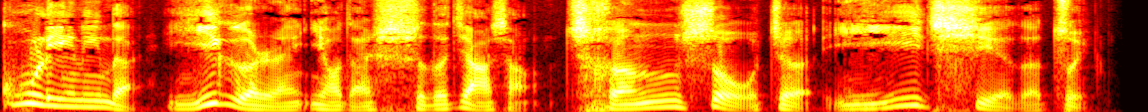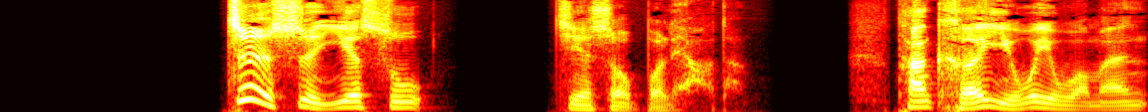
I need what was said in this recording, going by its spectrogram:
孤零零的一个人要在十字架上承受这一切的罪，这是耶稣接受不了的。他可以为我们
